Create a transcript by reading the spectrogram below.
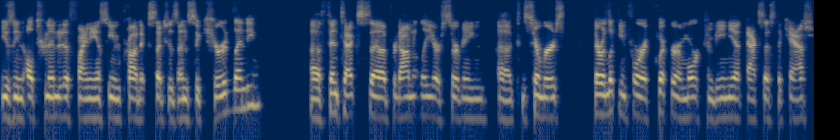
using alternative financing products such as unsecured lending. Uh, fintechs uh, predominantly are serving uh, consumers that are looking for a quicker and more convenient access to cash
